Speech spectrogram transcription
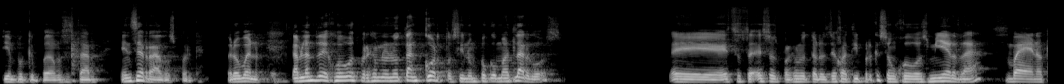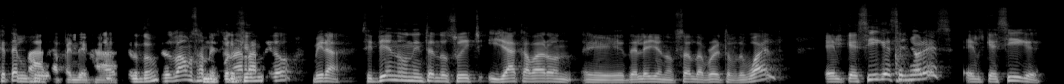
tiempo que podamos estar encerrados por acá. Pero bueno, hablando de juegos, por ejemplo, no tan cortos, sino un poco más largos, eh, estos, estos, por ejemplo, te los dejo a ti porque son juegos mierda. Bueno, ¿qué te pasa, pendejada? Los vamos a mencionar rápido. Mira, si tienen un Nintendo Switch y ya acabaron eh, The Legend of Zelda Breath of the Wild, el que sigue, señores, el que sigue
